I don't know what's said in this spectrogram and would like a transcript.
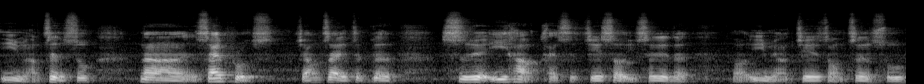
疫苗证书。那 Cyprus 将在这个四月一号开始接受以色列的哦疫苗接种证书。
